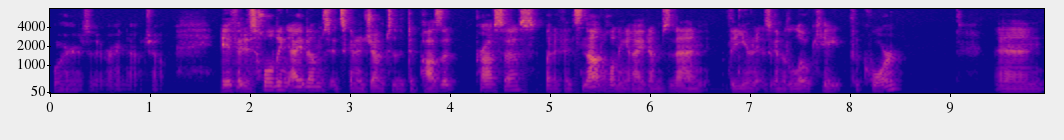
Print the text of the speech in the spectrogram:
where is it right now, jump? If it is holding items, it's going to jump to the deposit process, but if it's not holding items, then the unit is going to locate the core, and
